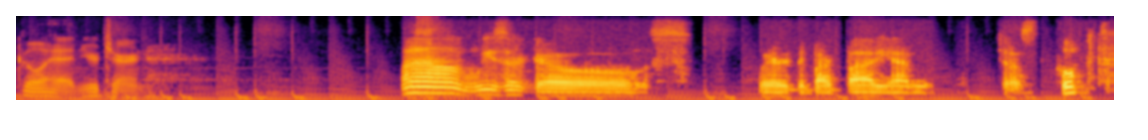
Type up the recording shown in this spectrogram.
go ahead, your turn. Well, Wizard goes where the barbarian just pooped.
